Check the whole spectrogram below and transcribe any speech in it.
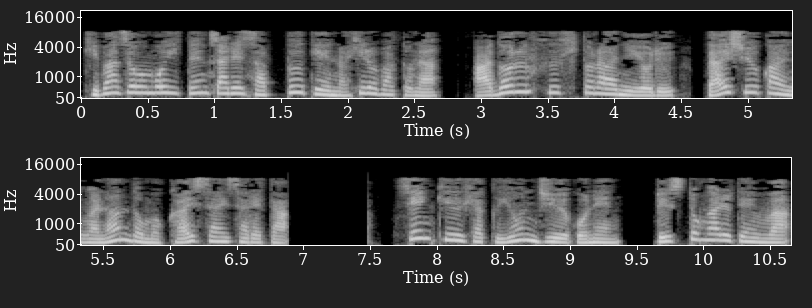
騎馬像も移転され殺風景の広場とな、アドルフ・ヒトラーによる大集会が何度も開催された。1945年、ルストガルテンは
